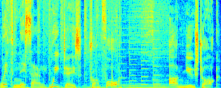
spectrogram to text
With Nissan. Weekdays from 4 on Newstalk.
